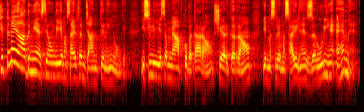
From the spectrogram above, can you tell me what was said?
कितने आदमी ऐसे होंगे, ये मसाइल सब जानते नहीं होंगे। इसीलिए ये सब मैं आपको बता रहा हूँ, शेयर कर रहा हूँ, ये मसले मसाइल हैं, ज़रूरी हैं, अहम हैं।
